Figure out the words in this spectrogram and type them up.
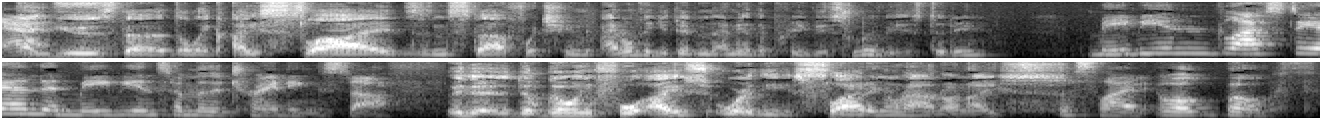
and use the, the like ice slides and stuff, which he, I don't think he did in any of the previous movies, did he? Maybe in Last Stand and maybe in some of the training stuff. The, the going full ice or the sliding around on ice? The slide. Well, both.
